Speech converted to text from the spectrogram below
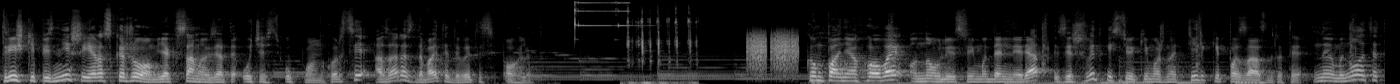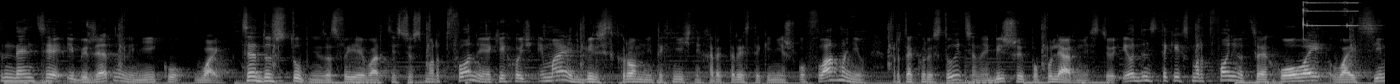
Трішки пізніше я розкажу вам, як саме взяти участь у конкурсі. А зараз давайте дивитись огляд. Компанія Huawei оновлює свій модельний ряд зі швидкістю, якій можна тільки позаздрити. Не оминула ця тенденція і бюджетну лінійку Y. Це доступні за своєю вартістю смартфони, які, хоч і мають більш скромні технічні характеристики ніж у флагманів, проте користуються найбільшою популярністю. І один з таких смартфонів це Huawei Y7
